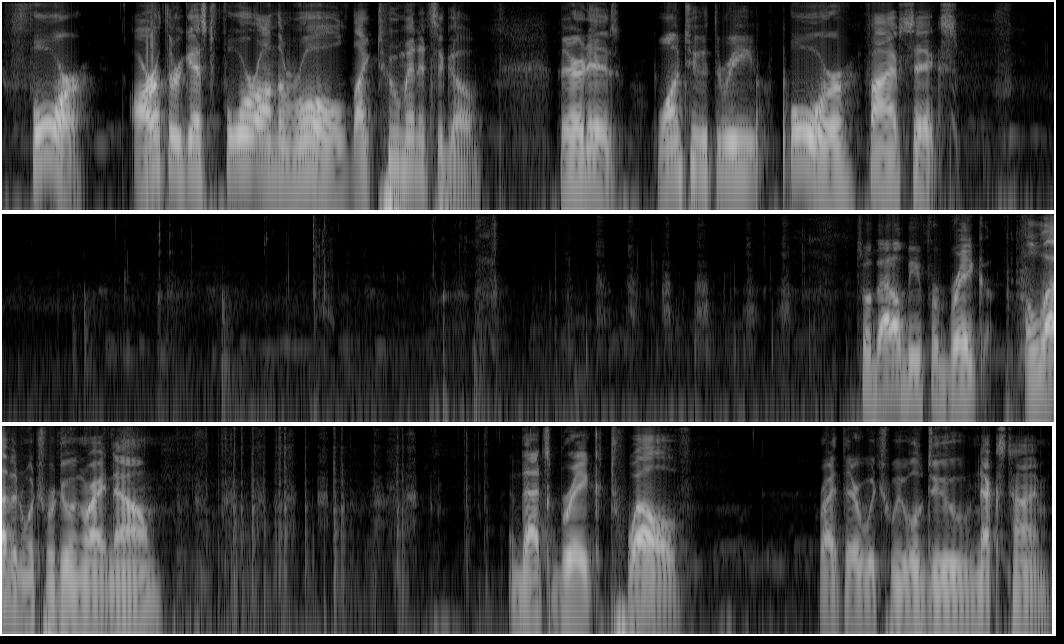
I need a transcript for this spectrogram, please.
Four. Arthur guessed four on the roll like two minutes ago. There it is. One, two, three, four, five, six. So that'll be for break 11, which we're doing right now. And that's break 12 right there, which we will do next time.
